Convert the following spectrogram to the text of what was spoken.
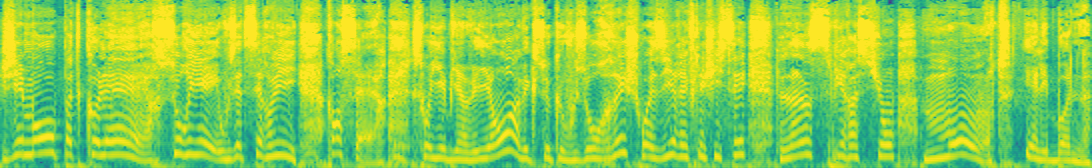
Gémeaux, pas de colère, souriez, vous êtes servi. Cancer, soyez bienveillant avec ce que vous aurez choisi, réfléchissez, l'inspiration monte et elle est bonne.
